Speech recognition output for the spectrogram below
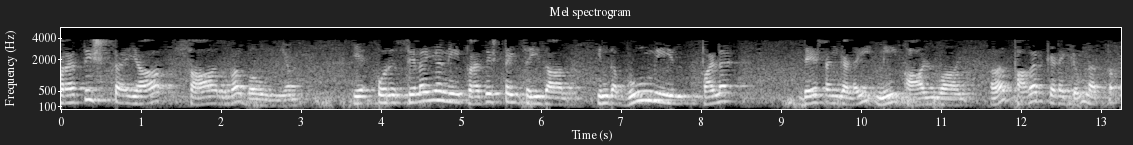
பிரதிஷ்டையா சார்வபௌமியம். ஒரு சிலையை நீ பிரதிஷ்டை செய்தால் இந்த பூமியில் பல தேசங்களை நீ ஆழ்வாய் பவர் கிடைக்கும் அர்த்தம்.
